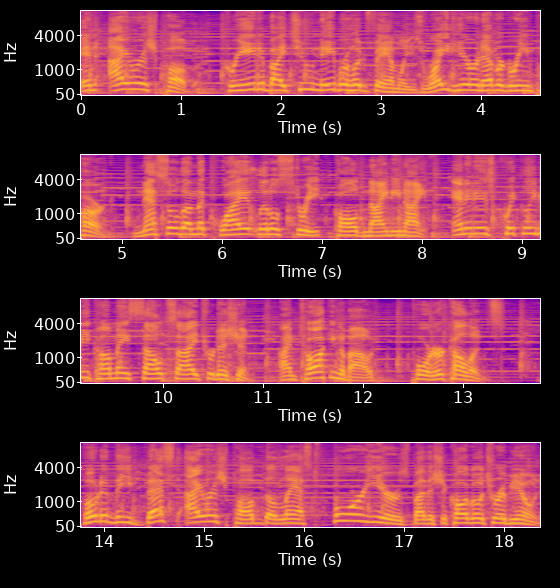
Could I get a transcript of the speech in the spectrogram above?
An Irish pub created by two neighborhood families right here in Evergreen Park, nestled on the quiet little street called 99th, and it has quickly become a Southside tradition. I'm talking about Porter Cullen's. Voted the best Irish pub the last four years by the Chicago Tribune.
